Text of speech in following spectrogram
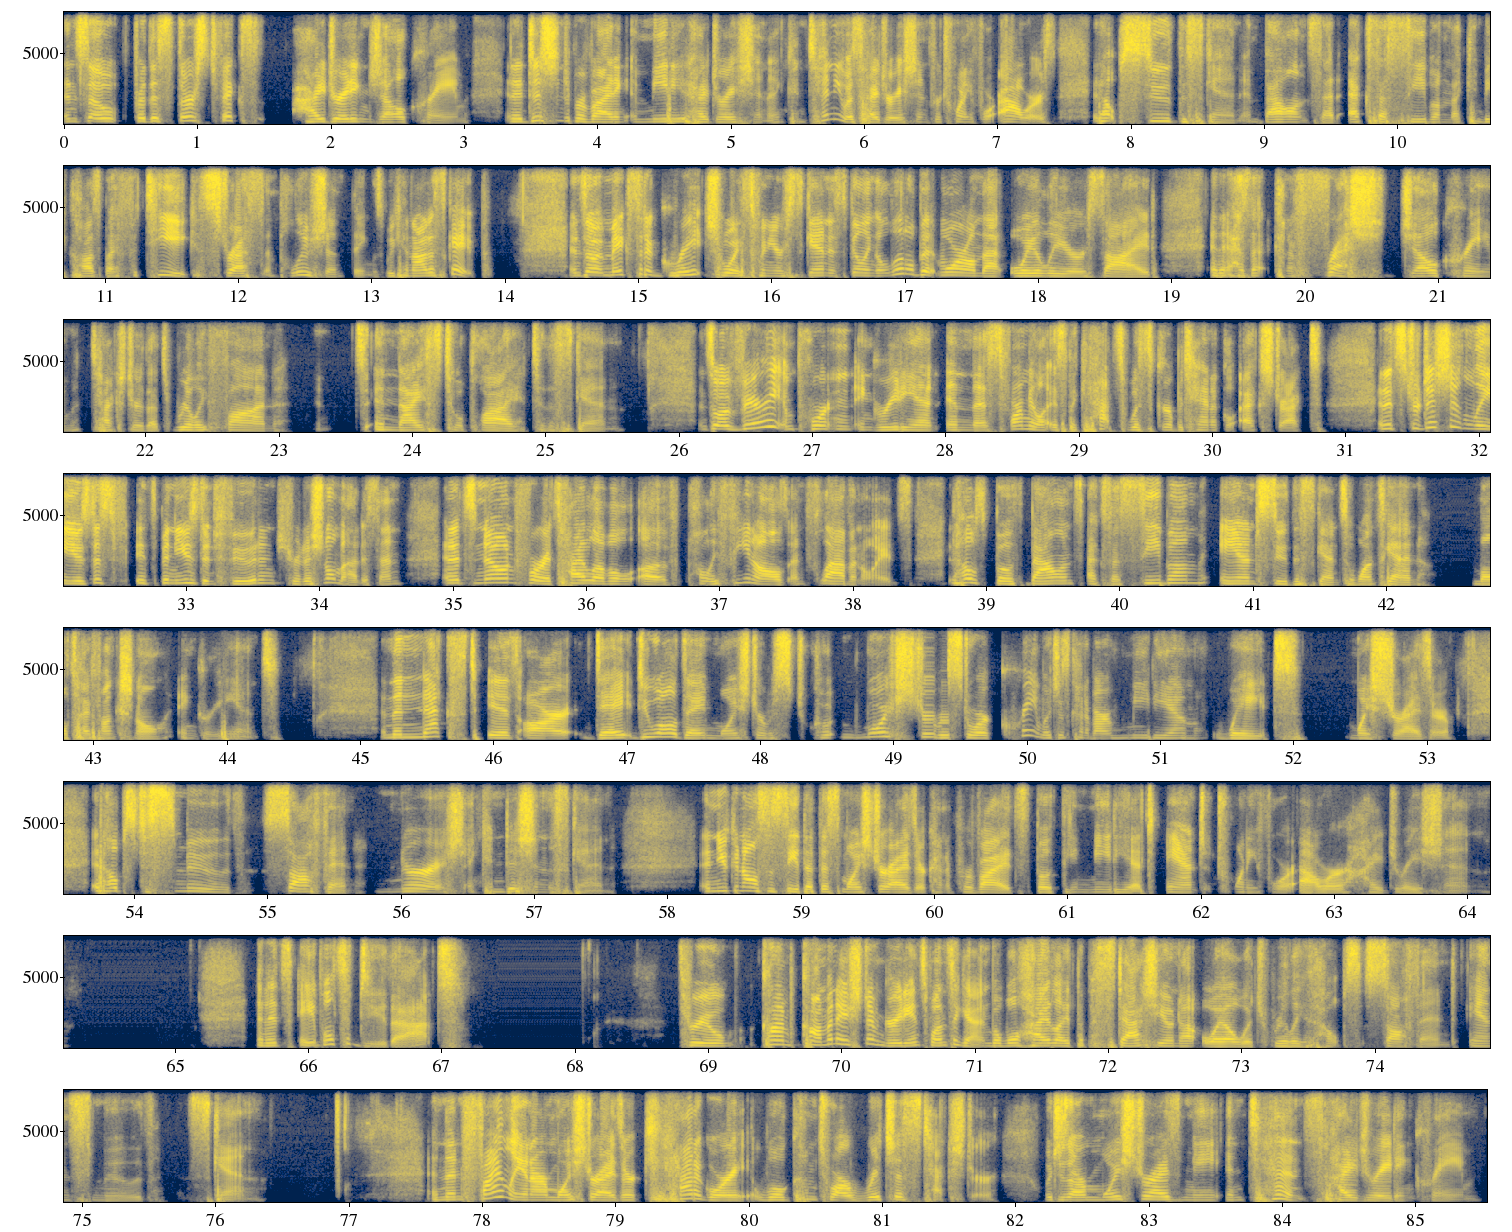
And so for this Thirst Fix hydrating gel cream. In addition to providing immediate hydration and continuous hydration for 24 hours, it helps soothe the skin and balance that excess sebum that can be caused by fatigue, stress, and pollution, things we cannot escape. And so it makes it a great choice when your skin is feeling a little bit more on that oilier side. And it has that kind of fresh gel cream texture that's really fun and nice to apply to the skin. And so a very important ingredient in this formula is the cat's whisker botanical extract. And it's traditionally used, as, it's been used in food and traditional medicine, and it's known for its high level of polyphenols and flavonoids. It helps both balance excess sebum and soothe the skin. So once again, multifunctional ingredient. And then next is our day do all day moisture rest- moisture restore cream, which is kind of our medium weight moisturizer. It helps to smooth, soften, nourish, and condition the skin. And you can also see that this moisturizer kind of provides both the immediate and 24 hour hydration. And it's able to do that through combination of ingredients once again, but we'll highlight the pistachio nut oil, which really helps soften and smooth skin. And then finally, in our moisturizer category, we'll come to our richest texture, which is our Moisturize Me Intense Hydrating Cream.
